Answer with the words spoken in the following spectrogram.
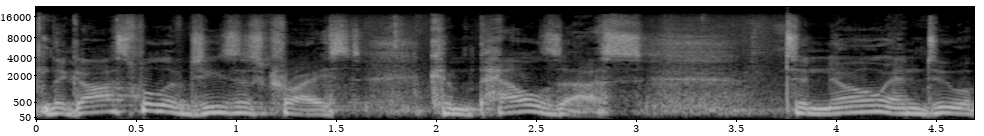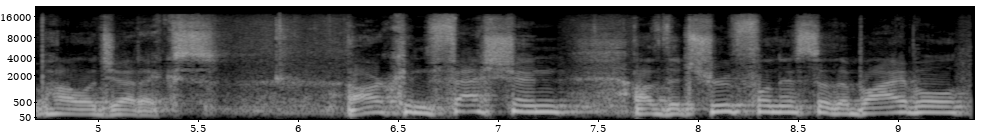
the gospel of Jesus Christ compels us to know and do apologetics. Our confession of the truthfulness of the Bible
